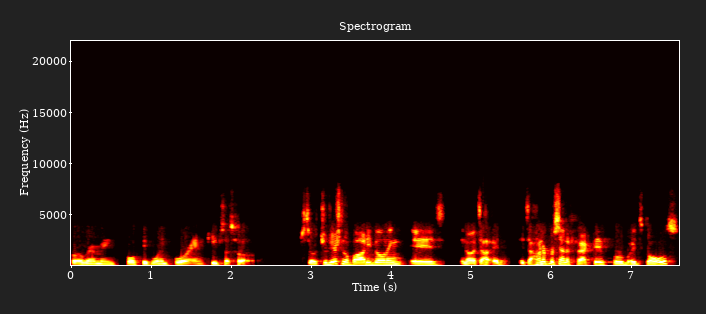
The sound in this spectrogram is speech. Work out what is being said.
programming pulls people in for and keeps us hooked. So traditional bodybuilding is, you know, it's a, it's 100% effective for its goals.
